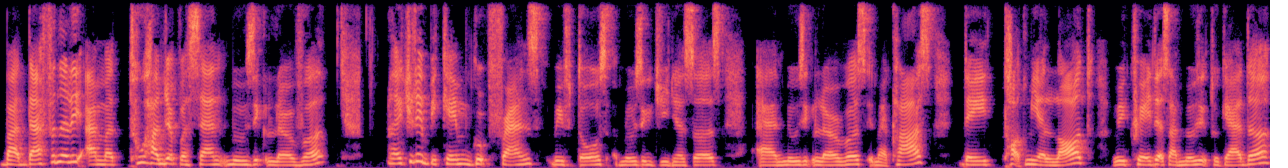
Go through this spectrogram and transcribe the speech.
but definitely i'm a 200% music lover I actually became good friends with those music geniuses and music lovers in my class. They taught me a lot. We created some music together.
